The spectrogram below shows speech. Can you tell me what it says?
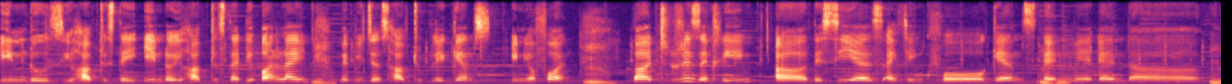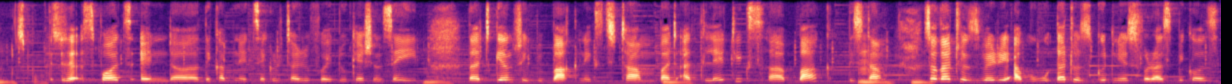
indoors you have to stay indoor you have to study online maybe you just have to play games in your phone. But recently uh, the cs i think for games and ma- and uh, Mm, sports. sports and uh, the cabinet secretary for education said that games will be back next term but athletics are back this term. So that was very uh, that was good news for us because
